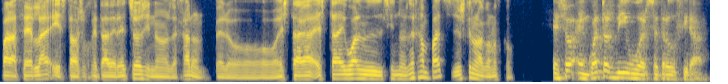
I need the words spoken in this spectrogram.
para hacerla y estaba sujeta a derechos y no nos dejaron. Pero esta, esta igual, si nos dejan patch, yo es que no la conozco. ¿Eso en cuántos viewers se traducirá?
